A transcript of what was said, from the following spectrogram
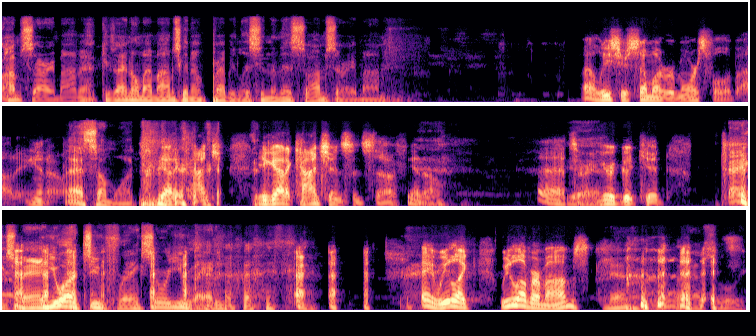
I'm sorry, mom, because I know my mom's gonna probably listen to this, so I'm sorry, mom. Well, at least you're somewhat remorseful about it, you know. That's somewhat. you got a conscience. you got a conscience and stuff, you know. That's yeah. all right. You're a good kid. Thanks, man. You are too, Frank. So are you, laddie. hey, we like we love our moms. Yeah, yeah absolutely.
